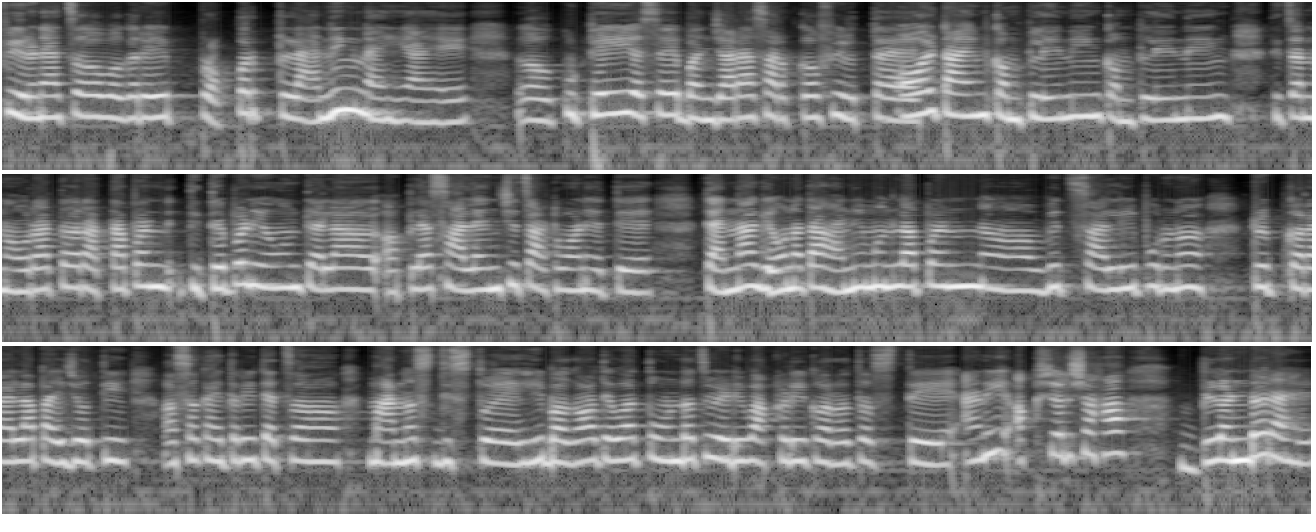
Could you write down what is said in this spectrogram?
फिरण्याचं वगैरे प्रॉपर प्लॅनिंग नाही आहे. कुठेही असे बंजारासारखं फिरताय. ऑल टाईम कंप्लेनिंग कंप्लेनिंग तिचा नवरा तर आता पण तिथे पण येऊन त्याला आपल्या साल्यांचीच आठवण येते. त्यांना घेऊन आता हनीमूनला पण विथ साली पूर्ण ट्रिप करायला पाहिजे होती. असं काहीतरी त्याचा मानस दिसतोय. ही बघावं तेव्हा तोंडच वेडी वाकडी करत असते. आणि अक्षरशः ब्लंडर आहे.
